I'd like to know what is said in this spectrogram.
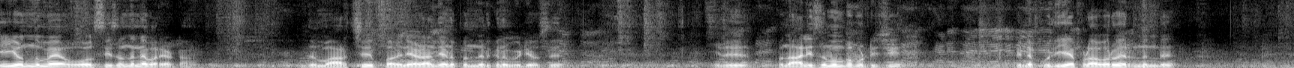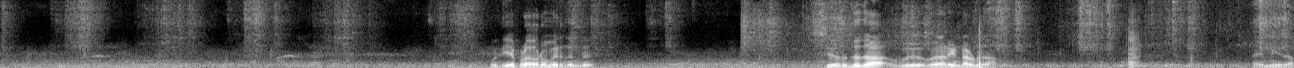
ഈ ഒന്നുമേ ഓൾ സീസൺ തന്നെ പറയാം ഇത് മാർച്ച് പതിനേഴാം തീയതിയാണ് ഇപ്പം ഇന്ന് എടുക്കുന്ന വീഡിയോസ് ഇത് ഇപ്പോൾ നാല് ദിവസം മുമ്പ് പൊട്ടിച്ച്. പിന്നെ പുതിയ ഫ്ലവർ വരുന്നുണ്ട്. പുതിയ ഫ്ലവറും വരുന്നുണ്ട്. ചെറുതാ വേറെ ഉണ്ടാവുന്നതാ. അയമീതാ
